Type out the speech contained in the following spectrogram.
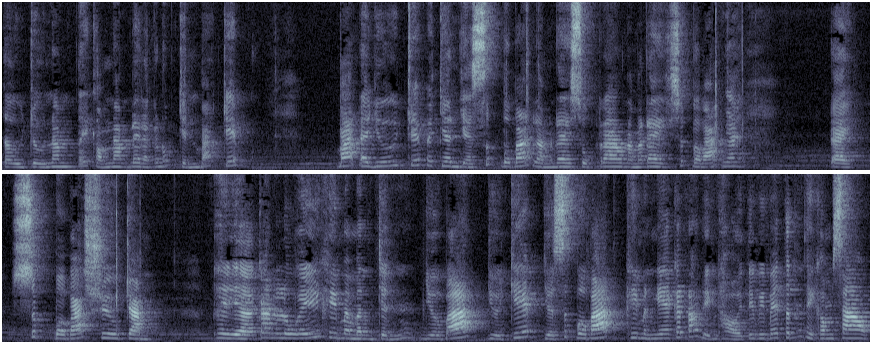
từ trừ 5 tới cộng 5 Đây là cái nút chỉnh bass chép Bass ở dưới, chép ở trên và super bass nằm ở đây, sụt rau nằm ở đây, super bass nha. Đây, super bass siêu trầm. Thì à, các anh lưu ý khi mà mình chỉnh vừa bass vừa chép vừa super bass khi mình nghe kết nối điện thoại tivi máy tính thì không sao.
